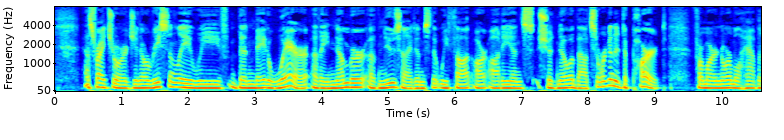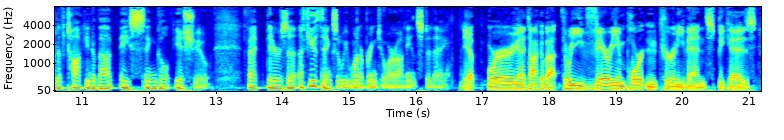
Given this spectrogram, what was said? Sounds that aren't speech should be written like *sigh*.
That's right, George. You know, recently we've been made aware of a number of news items that we thought our audience should know about. So we're going to depart from our normal habit of talking about a single issue. In fact, there's a, a few things that we want to bring to our audience today. Yep. We're going to talk about three very important current events because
